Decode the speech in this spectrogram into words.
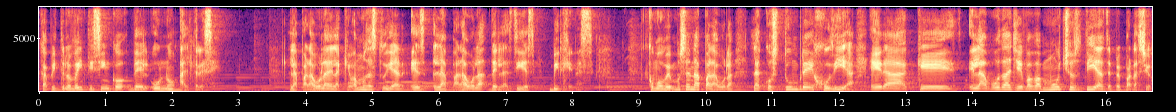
capítulo 25 del 1 al 13. La parábola de la que vamos a estudiar es la parábola de las 10 vírgenes. Como vemos en la parábola, la costumbre judía era que la boda llevaba muchos días de preparación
